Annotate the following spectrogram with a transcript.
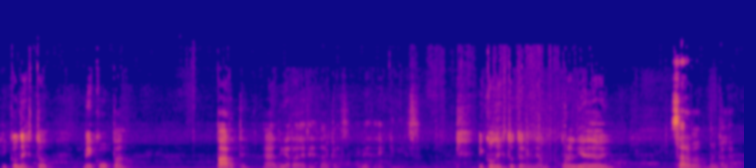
Y con esto me copa parte a la tierra de las Dacas y de Daikinis. Y con esto terminamos por el día de hoy. Sarva Mangalam.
